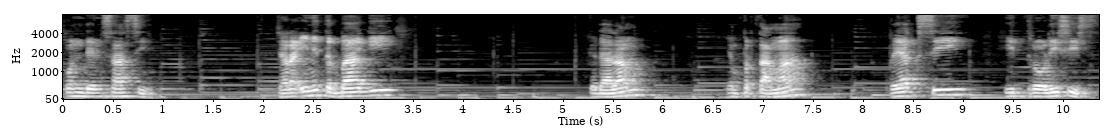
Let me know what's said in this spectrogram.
kondensasi. Cara ini terbagi ke dalam yang pertama reaksi hidrolisis.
